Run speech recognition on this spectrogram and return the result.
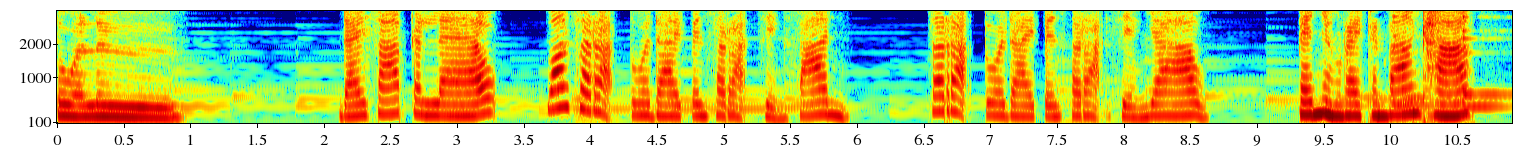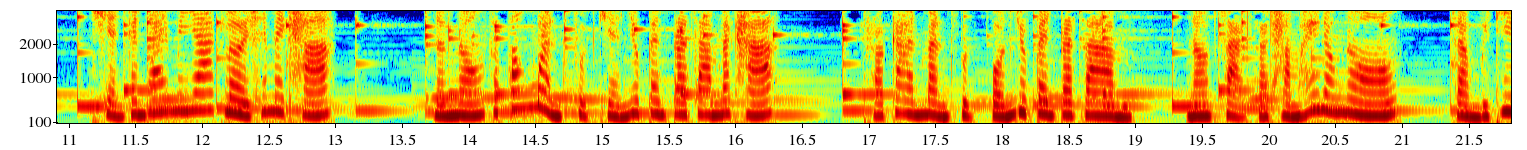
ตัวลือ ได้ทราบกันแล้ว ว่าสระตัวใดเป็นสระเสียงสั้น สระตัวใดเป็นสระเสียงยาว เป็นอย่างไรกันบ้างคะ เขียนกันได้ไม่ยากเลยใช่ไหมคะ น้องๆ จะต้องหมั่นฝึกเขียนอยู่เป็นประจำนะคะ เพราะการหมั่นฝึกฝนอยู่เป็นประจำ นอกจากจะทำให้น้องๆจำวิธี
